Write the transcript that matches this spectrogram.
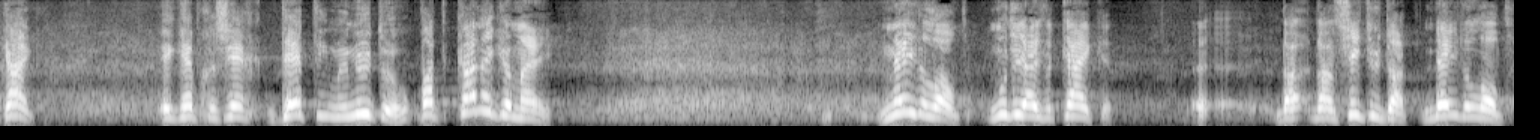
Kijk, ik heb gezegd 13 minuten. Wat kan ik ermee? Nederland, moet u even kijken. Uh, dan, dan ziet u dat. Nederland.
